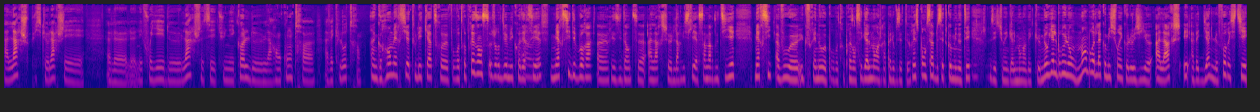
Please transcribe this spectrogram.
à l'Arche, puisque l'Arche est le, le, les foyers de l'Arche, c'est une école de la rencontre euh, avec l'autre. Un grand merci à tous les quatre euh, pour votre présence aujourd'hui au micro d'RCF. Ah oui. Merci Déborah, euh, résidente à l'Arche de l'Arvisley à Saint-Marc-d'Outillet. Merci à vous Hugues Fresneau pour votre présence également. Je rappelle, vous êtes responsable de cette communauté. Nous étions également avec Muriel Brulon, membre de la commission écologie à l'Arche et avec Diane Le Forestier.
